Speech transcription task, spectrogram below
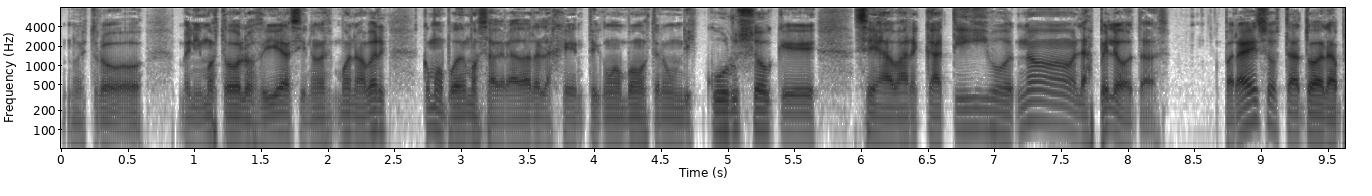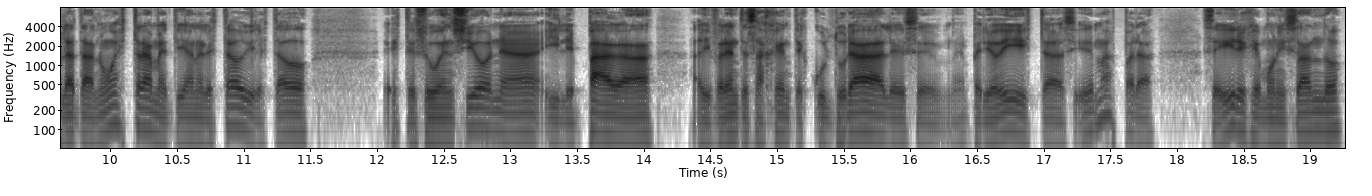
nuestro venimos todos los días y no es, bueno, a ver cómo podemos agradar a la gente, cómo podemos tener un discurso que sea abarcativo. No, las pelotas. Para eso está toda la plata nuestra metida en el Estado y el Estado este, subvenciona y le paga a diferentes agentes culturales, eh, periodistas y demás para seguir hegemonizando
